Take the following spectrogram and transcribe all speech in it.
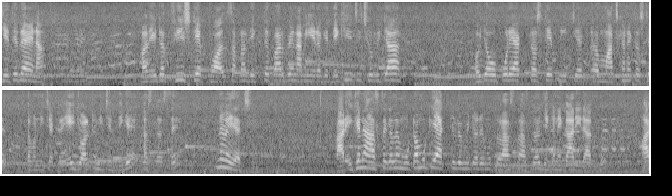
যেতে দেয় না। মানে এটা থ্রি স্টেপ ফলস আপনারা দেখতে পারবেন, আমি এর আগে দেখিয়েছি ছবিটা। ওইটা ওপরে একটা স্টেপ নিচে একটা, মাঝখানে একটা স্টেপ তারপর নিচে একটা। এই জলটা নিচের দিকে আস্তে আস্তে নেমে যাচ্ছে। আর এখানে আসতে গেলে মোটামুটি এক কিলোমিটারের মতো রাস্তা আসতে হয়, যেখানে গাড়ি রাখব। আর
